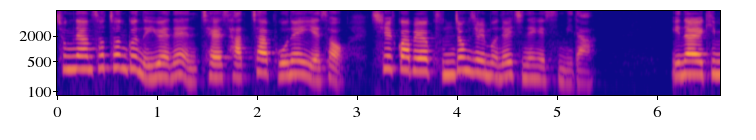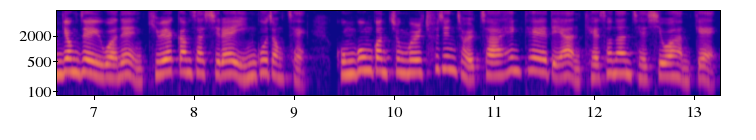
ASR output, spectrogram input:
충남 서천군 의회는 제4차 본회의에서 실과별 군정 질문을 진행했습니다. 이날 김경재 의원은 기획감사실의 인구정책, 공공건축물 추진 절차 행태에 대한 개선안 제시와 함께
